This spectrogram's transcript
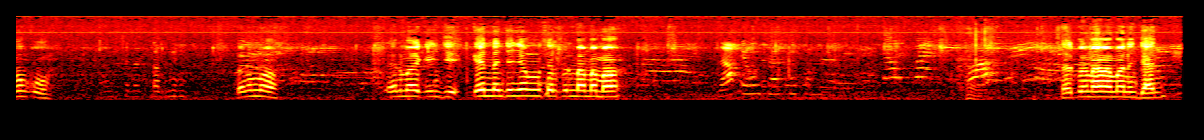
Ewan ko. Tanong mo. Yan mo, Kenji. Ken, nandyan yung cellphone mama mo? Cellphone mama mo nandyan? Buti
